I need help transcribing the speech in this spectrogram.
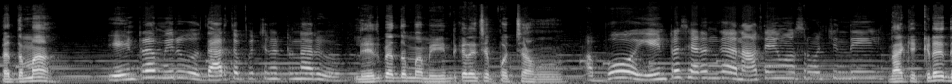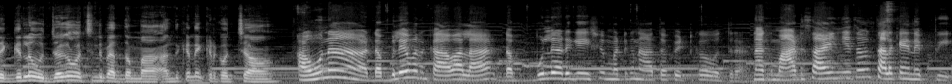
పెద్దమ్మా. ఏంట్రా మీరు దారి తప్పించినట్టున్నారు? లేదు పెద్దమ్మ మీ ఇంటికనే చెప్పొచ్చాము. అబ్బో ఏంట్రా సడన్గా నాతో ఏం అవసరం వచ్చింది? నాకు ఇక్కడే దగ్గరలో ఉద్యోగం వచ్చింది పెద్దమ్మ అందుకనే ఇక్కడికి వచ్చాం. అవునా? డబ్బులేమని కావాలా? డబ్బులు అడిగేసి మట్టుకు నాతో పెట్టుకోవద్దురా. నాకు మాట సాయం చేద్దాం తలకాయ నొప్పి.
